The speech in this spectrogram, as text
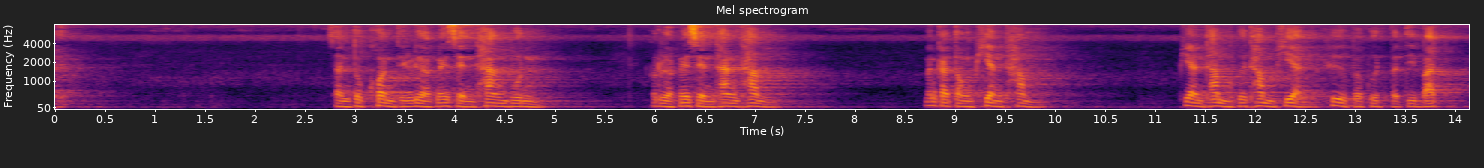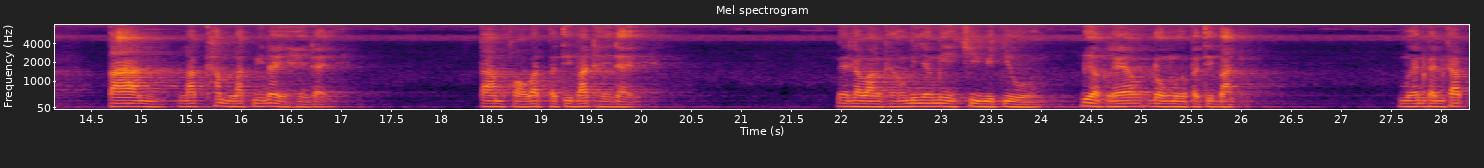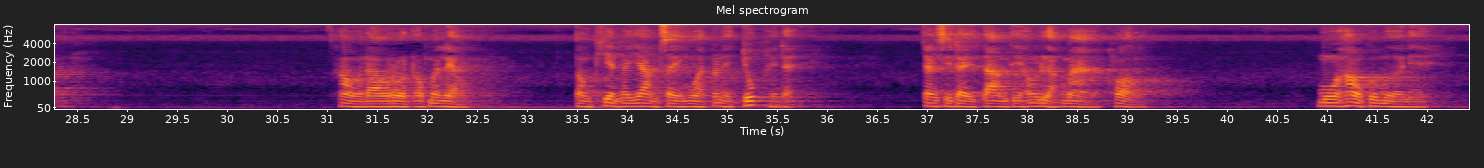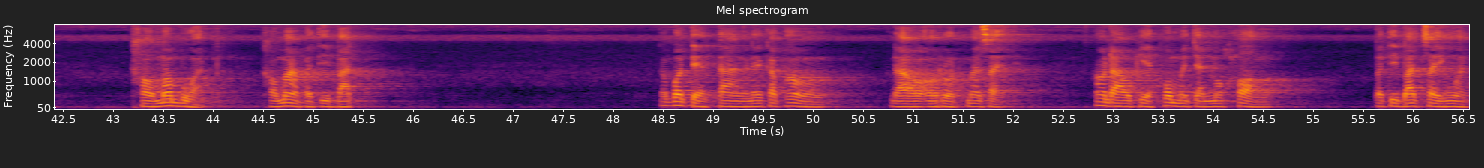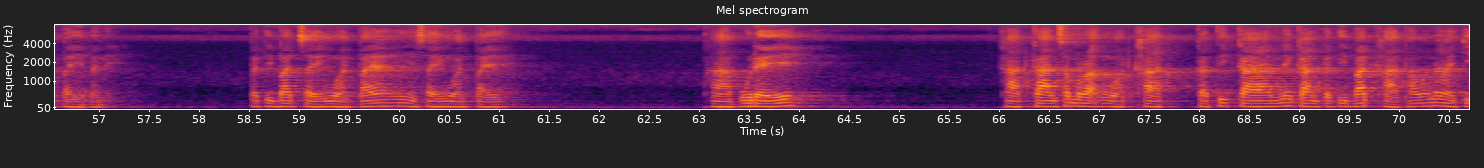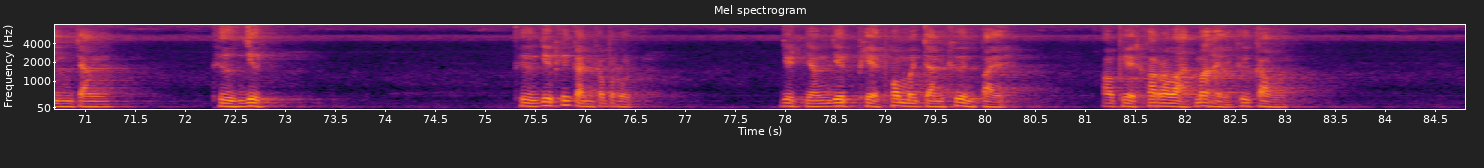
สันทุกคนที่เลือกในเส้นทางบุญ เลือกในเส้นทางธรรม มันก็ต้องเพียรทำ เพียรทำคือทำเพียรคือประพฤติปฏิบัติ ตามหลักธรรมหลักวินัยให้ได้ ตามขอวัดปฏิบัติให้ได้ ในระหว่างที่เรามียังมีชีวิตอยู่ เลือกแล้วลงมือปฏิบัติ เหมือนกันครับเฮาดาวรถออกมาแล้ว ต้องเพียรพยายามใส่งวดมันให้จุ๊บให้ได้ จังสิได้ตามที่เฮาเลือกมาครอง มัวเฮาคือมือนี่เขามาบวชเขามาปฏิบัติ ก็บ่แตกต่างกันเลยกับเฮาดาวเอารถมาใส่เฮาดาวเพียรพ่มมาจันมาคลอง ปฏิบัติใส่งวดไปบัดนี้ปฏิบัติใส่งวดไปใส่งวดไปถ้าผู้ใดขาดการสำระงวดขาด กติกาในการปฏิบัติขาดภาวนาจริงจังถือยึดถือยึดคือกันกับรถยึดยังยึดเพจพ่อมจันทร์ขึ้นไป เอาเพจคารวาสมาให้คือเก่า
